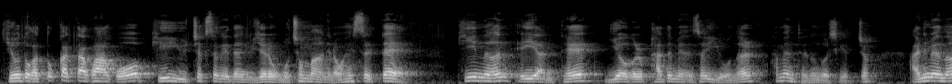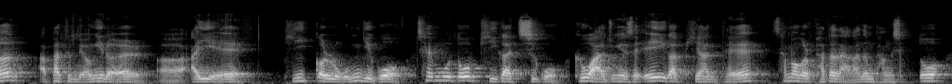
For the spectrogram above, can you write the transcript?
기여도가 똑같다고 하고 B의 유책성에 대한 위자료 5천만 원이라고 했을 때 B는 A한테 2억을 받으면서 이혼을 하면 되는 것이겠죠. 아니면은 아파트 명의를 어, 아예 B 걸로 옮기고 채무도 B가 지고 그 와중에서 A가 B한테 3억을 받아 나가는 방식도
